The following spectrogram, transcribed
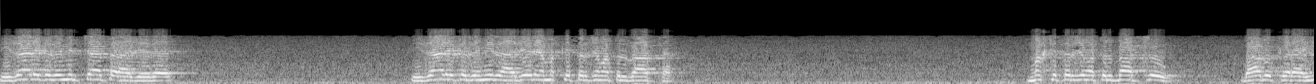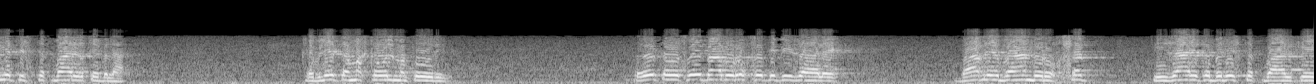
لذالک ضمیر چا تراجه ده لذالک ضمیر راجه ده مخکې ترجمه الباب ته مخکې ترجمه الباب څو باب کراهیت استقبال القبلة قبله ته مخ کول مکروه دي دلته اوس باب رخصت فی ذلک باب له بیان د رخصت فی ذلک بد استقبال کې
